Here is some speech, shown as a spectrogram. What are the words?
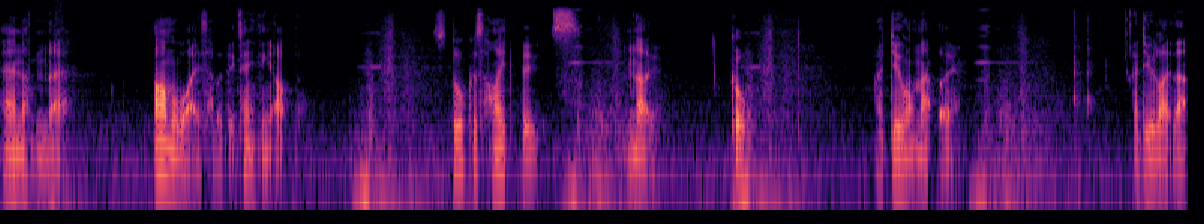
And nothing there. Armor wise, have I picked anything up? Stalker's hide boots. No. Cool. I do want that though. I do like that.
